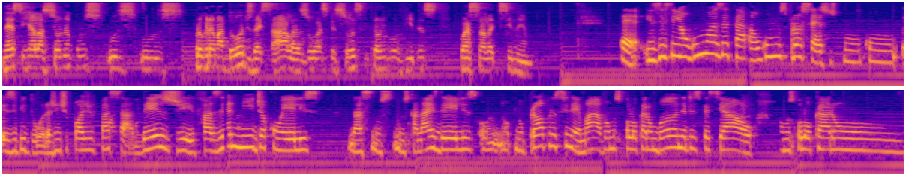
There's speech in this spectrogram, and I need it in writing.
né, se relaciona com os, os, os, programadores das salas ou as pessoas que estão envolvidas com a sala de cinema? É, existem algumas alguns processos com, com o exibidor. A gente pode passar desde fazer mídia com eles nas, nos, nos, canais deles, ou no, no, próprio cinema. Ah, vamos colocar um banner especial, vamos colocar um,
